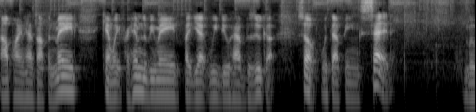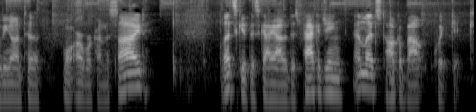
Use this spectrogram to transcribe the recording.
Alpine has not been made. Can't wait for him to be made, but yet we do have Bazooka. So with that being said, moving on to more artwork on the side. Let's get this guy out of this packaging and let's talk about Quick Kick.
